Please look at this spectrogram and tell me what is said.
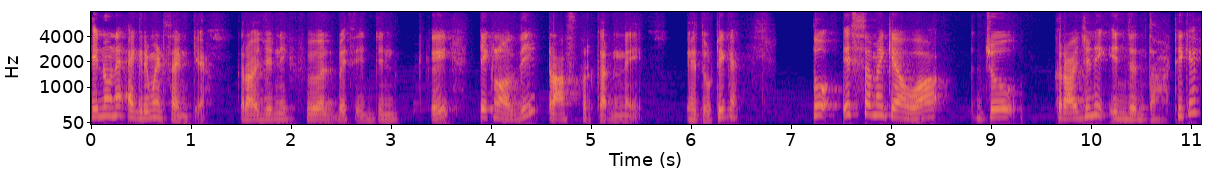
इन्होंने एग्रीमेंट साइन किया क्रायोजेनिक फ्यूल बेस इंजन की टेक्नोलॉजी ट्रांसफ़र करने हेतु, ठीक है? तो इस समय क्या हुआ? जो क्रायोजेनिक इंजन था, ठीक है?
